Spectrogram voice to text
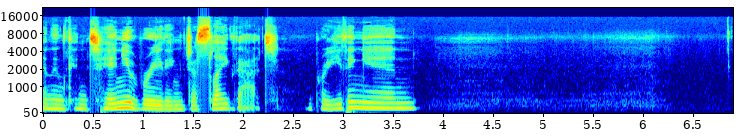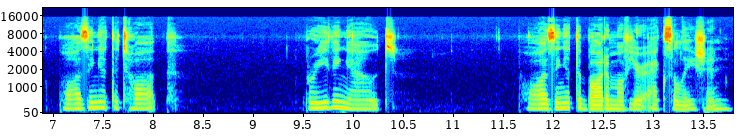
And then continue breathing just like that. Breathing in Pausing at the top, breathing out, pausing at the bottom of your exhalation,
